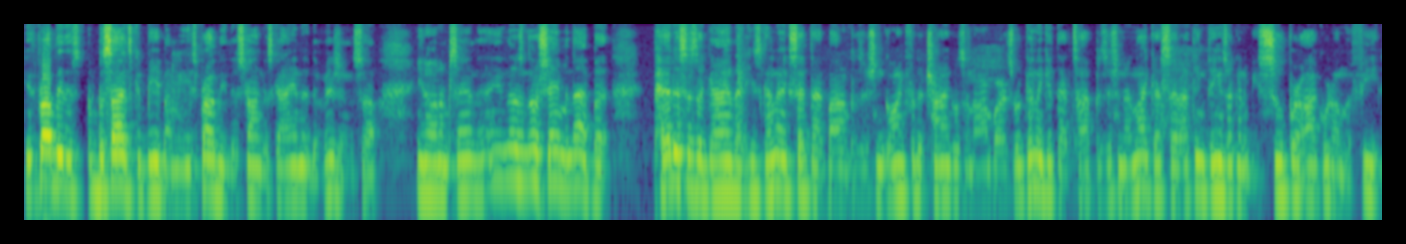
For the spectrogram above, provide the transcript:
he's probably the besides Khabib. I mean, he's probably the strongest guy in the division. So, you know what I'm saying? There's no shame in that. But Pettis is a guy that he's going to accept that bottom position, going for the triangles and arm bars. We're going to get that top position. And like I said, I think things are going to be super awkward on the feet.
